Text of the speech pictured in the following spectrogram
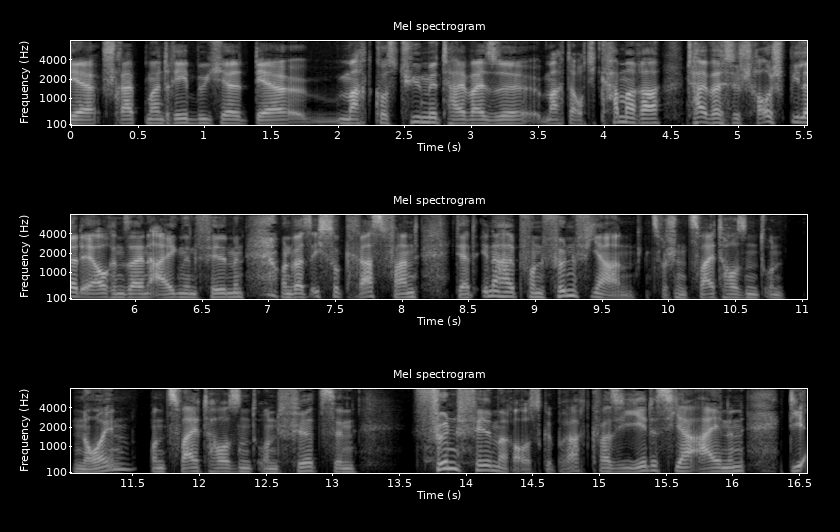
der schreibt mal Drehbücher, der macht Kostüme, teilweise macht er auch die Kamera, teilweise Schauspieler, der auch in seinen eigenen Filmen. Und was ich so krass fand, der hat innerhalb von fünf Jahren, zwischen 2009 und 2014, fünf Filme rausgebracht, quasi jedes Jahr einen, die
